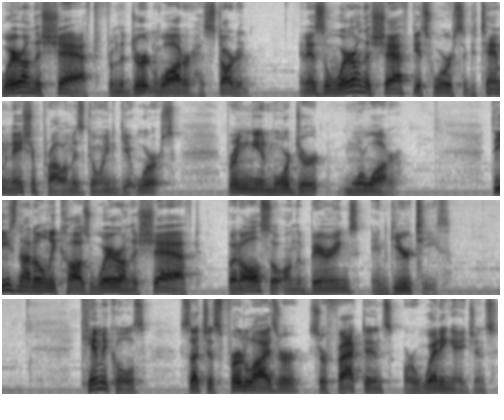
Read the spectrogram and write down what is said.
Wear on the shaft from the dirt and water has started, and as the wear on the shaft gets worse, the contamination problem is going to get worse, bringing in more dirt, more water. These not only cause wear on the shaft, but also on the bearings and gear teeth. Chemicals, such as fertilizer, surfactants, or wetting agents,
